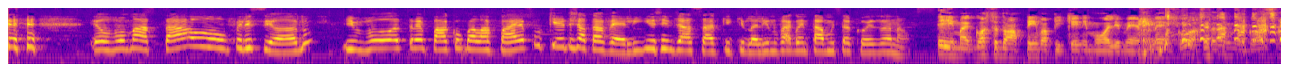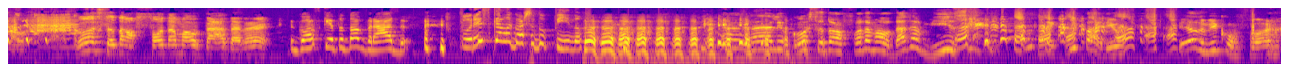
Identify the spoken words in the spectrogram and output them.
eu vou matar o Feliciano e vou trepar com o Malafaia porque ele já tá velhinho e a gente já sabe que aquilo ali não vai aguentar muita coisa, não. Ei, mas gosta de uma pemba pequena e mole mesmo, né? Gosta de um negócio. Gosta de uma foda maldada, né? Eu gosto que entra dobrado. Por isso que ela gosta do Pino. Caralho, gosta de uma foda maldada mesmo. Puta que pariu. Eu não me conformo.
